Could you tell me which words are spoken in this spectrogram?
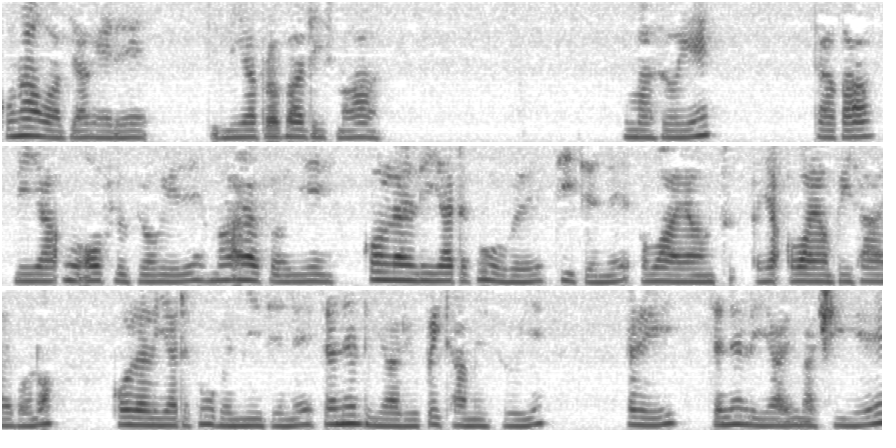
ခုနကပြခဲ့တဲ့ဒီ layer properties မှာဒီမှာဆိုရင် ဒါက layer on off လို့ပြောခဲ့တယ်။မအဲ့ဒါဆိုရင် column layer တစ်ခုကိုပဲကြည့်ခြင်းနဲ့အဝါရောင်အဝါရောင်ပေးထားရပေါ့နော်။ column layer တစ်ခုကိုပဲမြင်ခြင်းနဲ့ကျန်တဲ့ layer တွေကိုပိတ်ထားမယ်ဆိုရင်အဲ့ဒီကျန်တဲ့ layer တွေမှာရှိရဲ့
